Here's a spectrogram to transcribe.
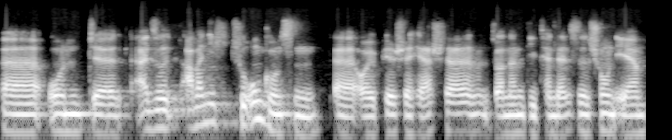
Äh, und äh, also aber nicht zu Ungunsten äh, europäischer Hersteller, sondern die Tendenz ist schon eher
